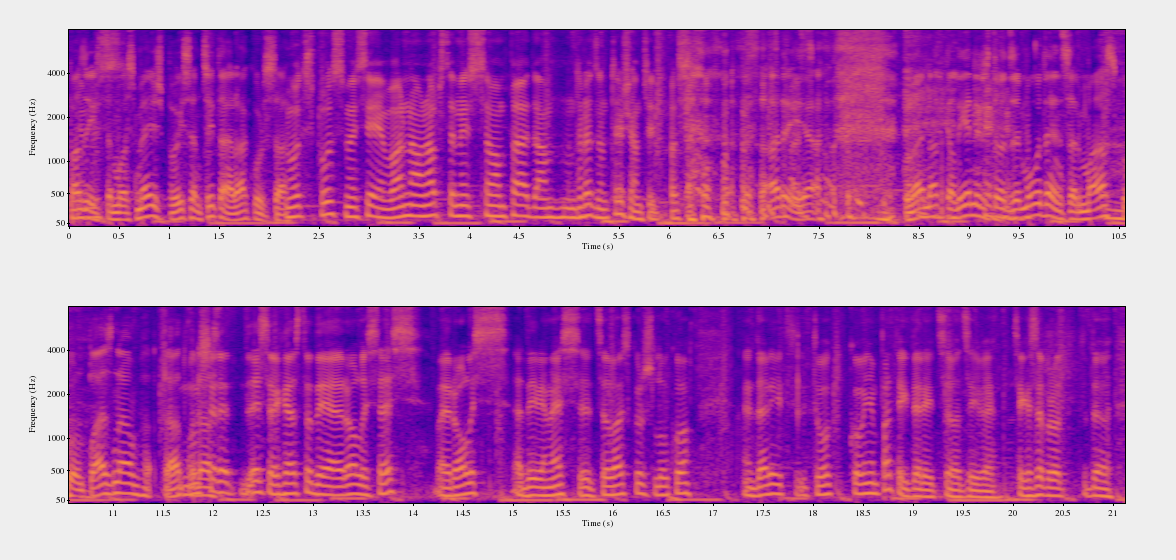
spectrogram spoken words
pazīstamos mežus pavisam citā rakursā. No otras puses, mēs ejam vannā un apstāmies savām pēdām un redzam tiešām citu pasauli. Arī, jā. Vai atkal ienirstot zem ūdens ar masku un pleznām, tā atvarās. šeit SVH studijā ir Rolis S. vai Rolis ar diviem S cilvēks, kurš lūko darīt to, ko viņam patīk darīt savā dzīvē. Cik es saprotu, tad, uh,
